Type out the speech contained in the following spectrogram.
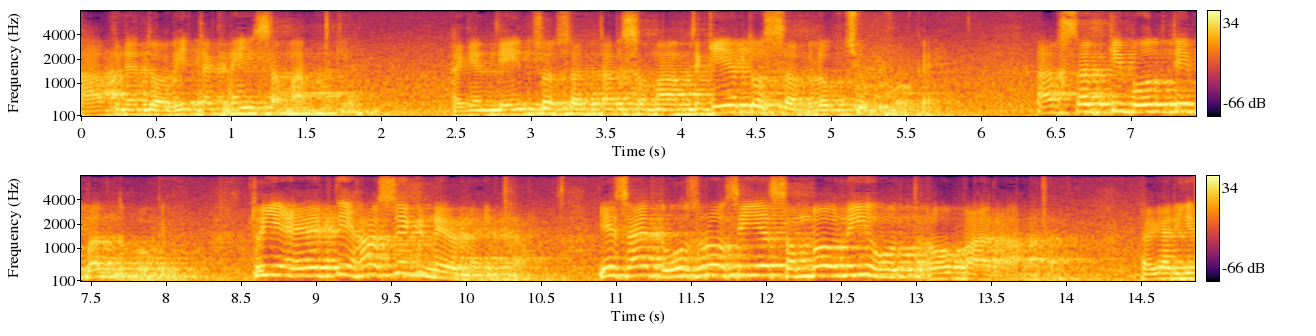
आपने तो अभी तक नहीं समाप्त किया। लेकिन तीन सौ सत्तर समाप्त किए तो सब लोग चुप हो गए। अब सबकी बोलती बंद हो गई। तो ये ऐतिहासिक निर्णय था। ये शायद दूसरों से ये संभव नहीं हो, हो पा रहा था। अगर ये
